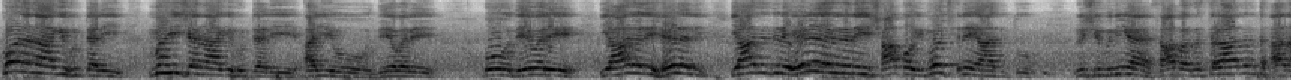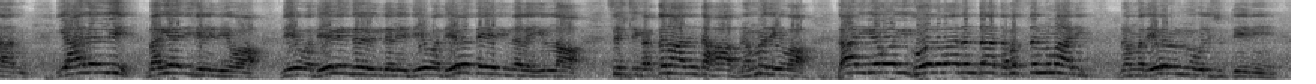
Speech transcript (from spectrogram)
ಕೋಣನಾಗಿ ಹುಟ್ಟಲಿ, ಮಹಿಷನಾಗಿ ಹುಟ್ಟಲಿ. ಅಯ್ಯೋ ದೇವರೇ, ಓ ದೇವರೇ, ಯಾರಲ್ಲಿ ಹೇಳಲಿ ಯಾರಿದ್ರೆ ಹೇಳಿದರೆ ನನಗೆ ಶಾಪ ವಿಮೋಚನೆ ಆದಿತು ಋಷಿ ಮುನಿಯ ಶಾಪಗ್ರಸ್ತರಾದಂತಹ ನಾನು. ಯಾರಲ್ಲಿ ಬಗೆಹರಿಸಲಿ ದೇವ? ದೇವ ದೇವೇಂದ್ರರಿಂದಲೇ, ದೇವ ದೇವತೆಯರಿಂದಲೇ ಇಲ್ಲ. ಸೃಷ್ಟಿಕರ್ತನಾದಂತಹ ಬ್ರಹ್ಮದೇವ ಕಾಡಿಗೆ ಹೋಗಿ ಘೋರವಾದಂತಹ ತಪಸ್ಸನ್ನು ಮಾಡಿ ಬ್ರಹ್ಮದೇವರನ್ನು ಒಲಿಸುತ್ತೇನೆ.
